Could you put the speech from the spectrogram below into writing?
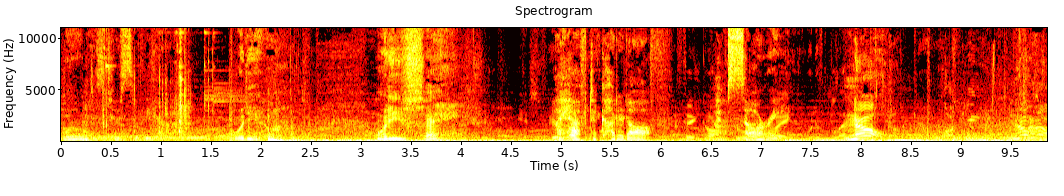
The wound is too severe. What do you... What are you saying? I have to cut it off. I'm sorry. No! No!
